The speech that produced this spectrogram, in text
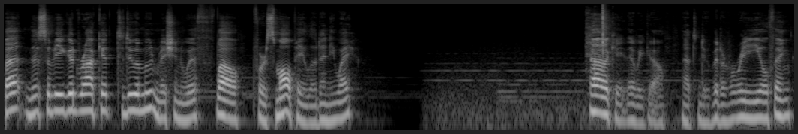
But this will be a good rocket to do a moon mission with. Well, for a small payload anyway. Okay, there we go. Had to do a bit of a real thing.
